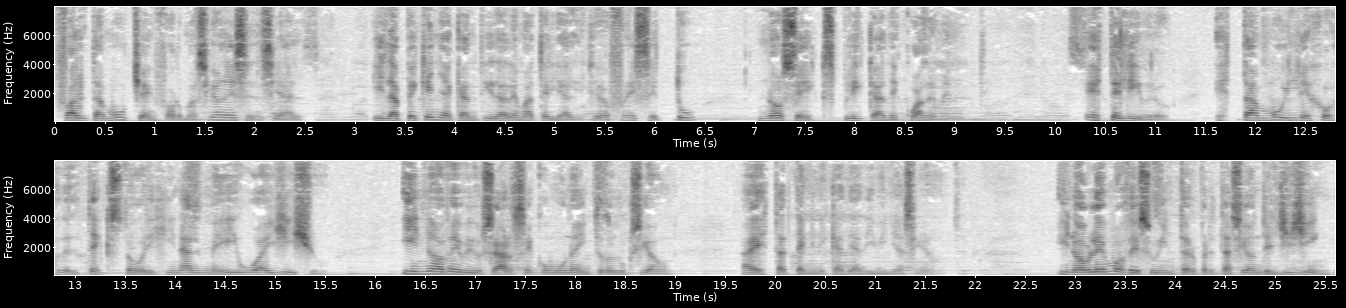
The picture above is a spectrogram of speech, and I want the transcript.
Falta mucha información esencial y la pequeña cantidad de material que ofrece tú no se explica adecuadamente. Este libro está muy lejos del texto original Meiwa Yishu y no debe usarse como una introducción a esta técnica de adivinación. Y no hablemos de su interpretación del Yijing,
